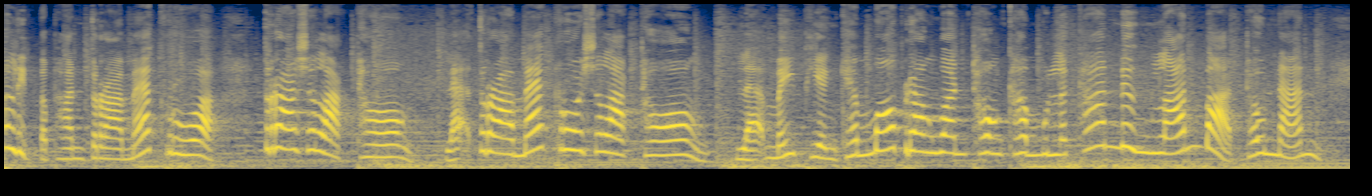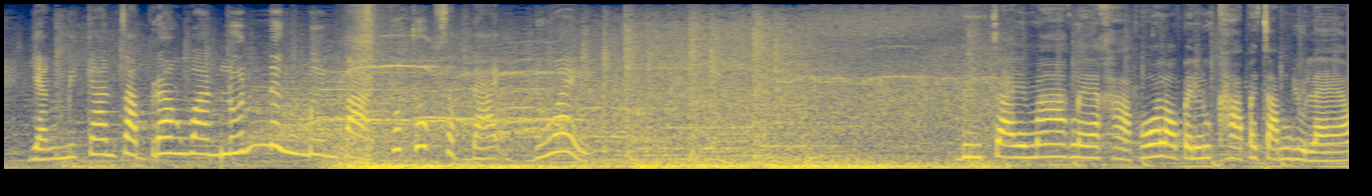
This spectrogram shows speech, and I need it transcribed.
ผลิตภัณฑ์ตราแม่ครัว ตราฉลากทอง และตราแม่ครัวฉลากทอง และไม่เพียงแค่มอบรางวัลทองคำมูลค่า 1 ล้านบาทเท่านั้น ยังมีการจับรางวัลลุ้น 10,000 บาททุกๆ สัปดาห์อีกด้วย ดีใจมากเลยค่ะ เพราะว่าเราเป็นลูกค้าประจำอยู่แล้ว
